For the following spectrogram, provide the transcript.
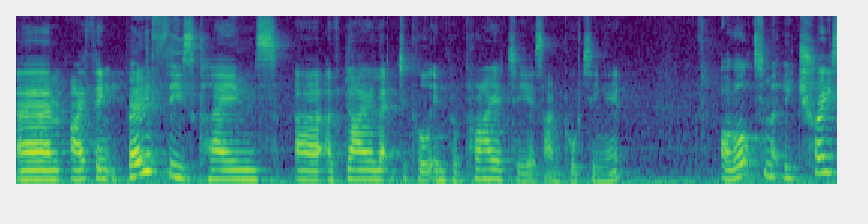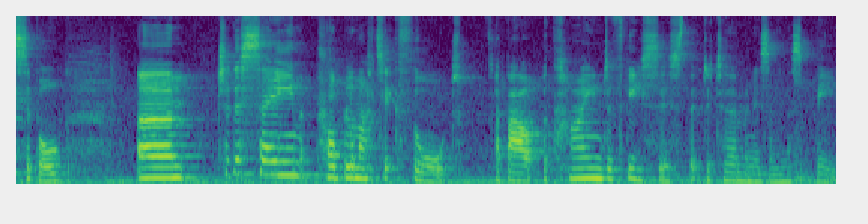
Um, I think both these claims uh, of dialectical impropriety, as I'm putting it, are ultimately traceable um, to the same problematic thought about the kind of thesis that determinism must be.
